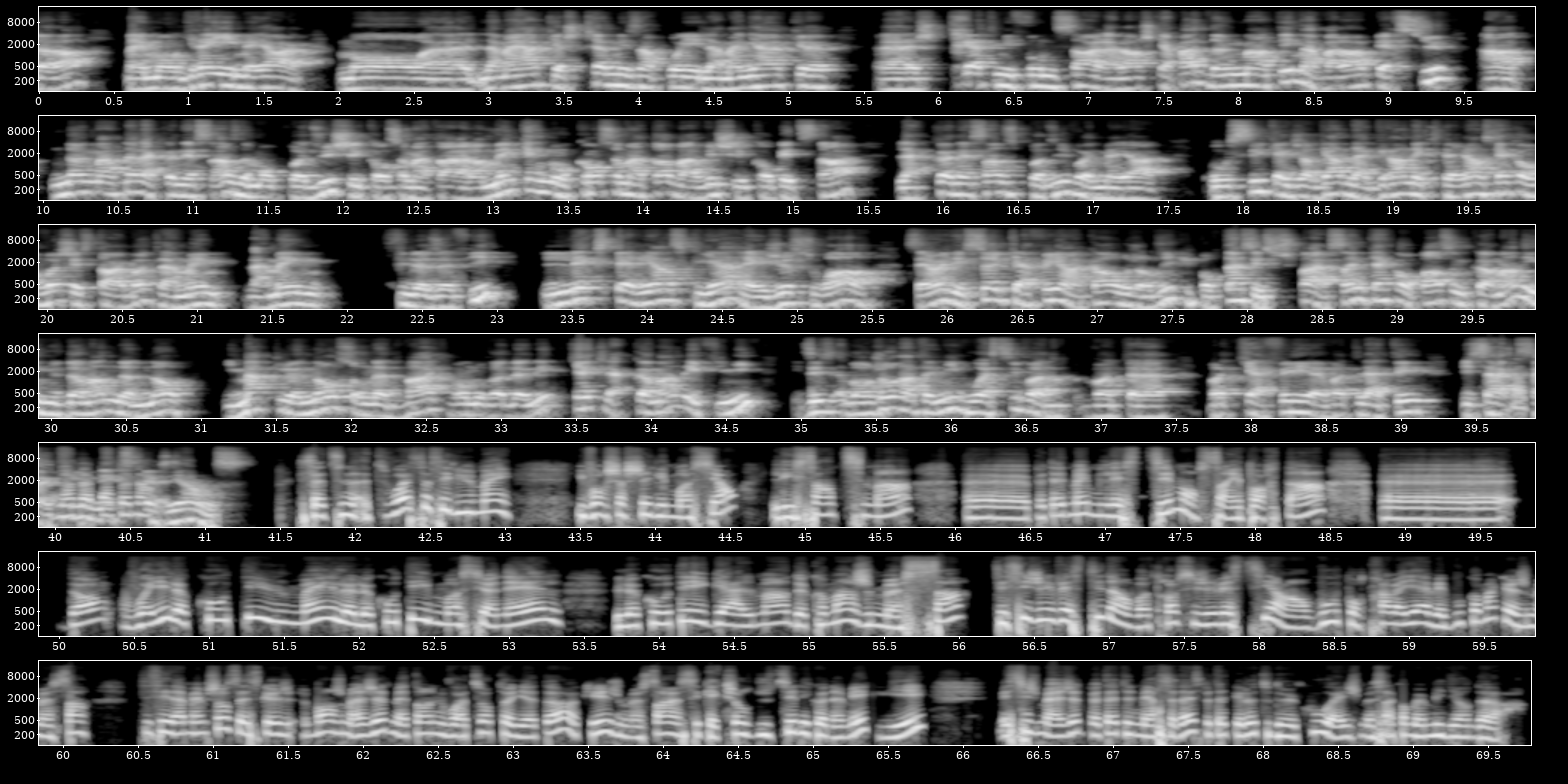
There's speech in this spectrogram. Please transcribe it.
Ben, mon grain est meilleur. Mon, euh, la manière que je traite mes employés, la manière que euh, je traite mes fournisseurs. Alors, je suis capable d'augmenter ma valeur perçue en augmentant la connaissance de mon produit chez le consommateur. Alors, même quand mon consommateur va arriver chez le compétiteur, la connaissance du produit va être meilleure. Aussi, quand je regarde la grande expérience, quand on va chez Starbucks, la même, la même philosophie, l'expérience client est juste wow. C'est un des seuls cafés encore aujourd'hui, puis pourtant c'est super simple. Quand on passe une commande, ils nous demandent notre nom. Ils marquent le nom sur notre verre qu'ils vont nous redonner. Puis quand la commande est finie, ils disent Bonjour Anthony, voici votre votre euh, votre café, euh, votre latte. Puis ça, ça, crée une expérience. tu, vois, ça, c'est l'humain. Ils vont chercher l'émotion, les sentiments, euh, peut-être même l'estime, on se sent important. Euh, donc, vous voyez le côté humain, le, côté émotionnel, le côté également de comment je me sens. C'est si j'investis dans votre offre, si j'investis en vous pour travailler avec vous, comment que je me sens? C'est la même chose. Est-ce que, bon, je m'achète, mettons, une voiture Toyota, OK, je me sens, c'est quelque chose d'utile économique, lié. Mais si je m'achète peut-être une Mercedes, peut-être que là, tout d'un coup, je me sens comme un million de dollars.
